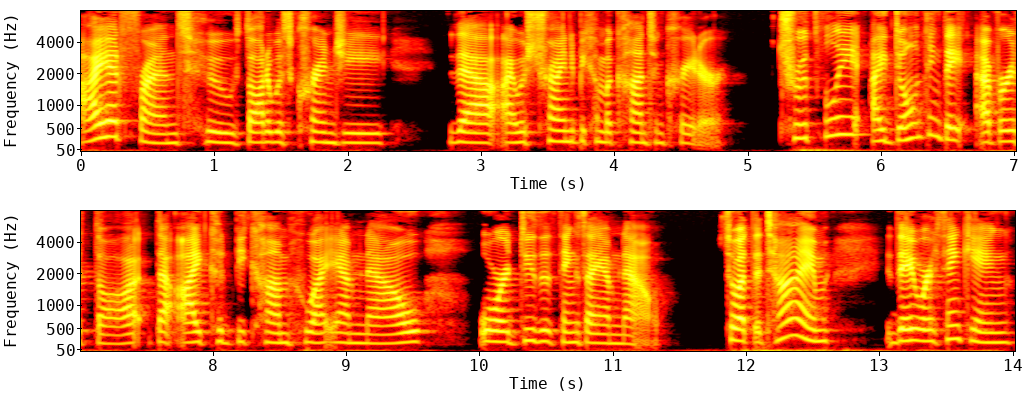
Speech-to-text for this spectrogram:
I had friends who thought it was cringy that I was trying to become a content creator. Truthfully, I don't think they ever thought that I could become who I am now or do the things I am now. So at the time, they were thinking,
